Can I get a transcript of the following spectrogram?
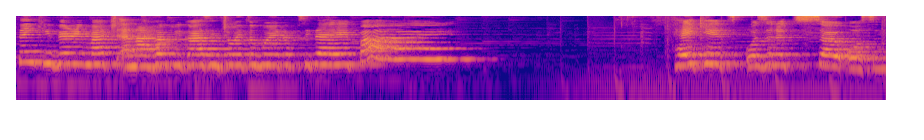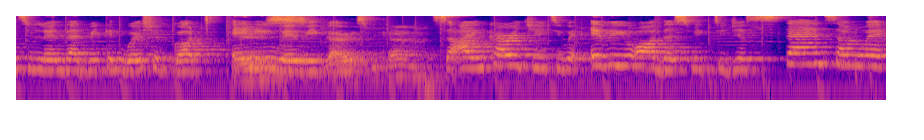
Thank you very much and I hope you guys enjoyed the word of today. Bye! Hey kids, wasn't it so awesome to learn that we can worship God anywhere Yes, we go? Yes, we can. So I encourage you to, wherever you are this week, to just stand somewhere,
